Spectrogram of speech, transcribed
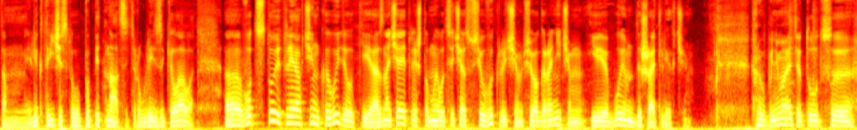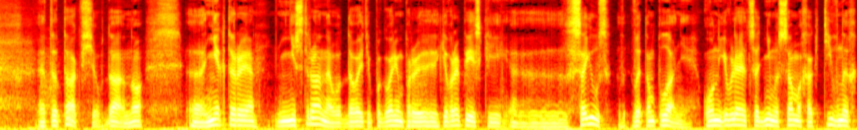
там, электричество по 15 рублей за киловатт. Э, вот стоит ли овчинка выделки, означает ли, что мы вот сейчас все выключим, все ограничим и будем дышать легче? Вы понимаете, тут э, это так все, да, но э, некоторые не странно, вот давайте поговорим про Европейский э, Союз в этом плане. Он является одним из самых активных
